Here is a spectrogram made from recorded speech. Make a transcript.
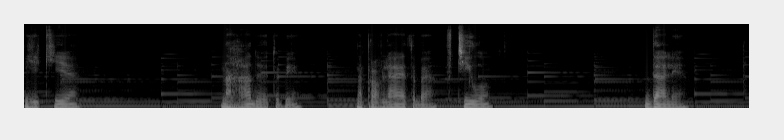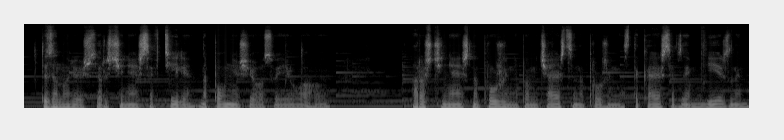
яке нагадує тобі, направляє тебе в тіло. Далі ти занурюєшся, розчиняєшся в тілі, наповнюєш його своєю увагою, розчиняєш напруження, помічаєш це напруження, стикаєшся, взаємодієш з ним.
